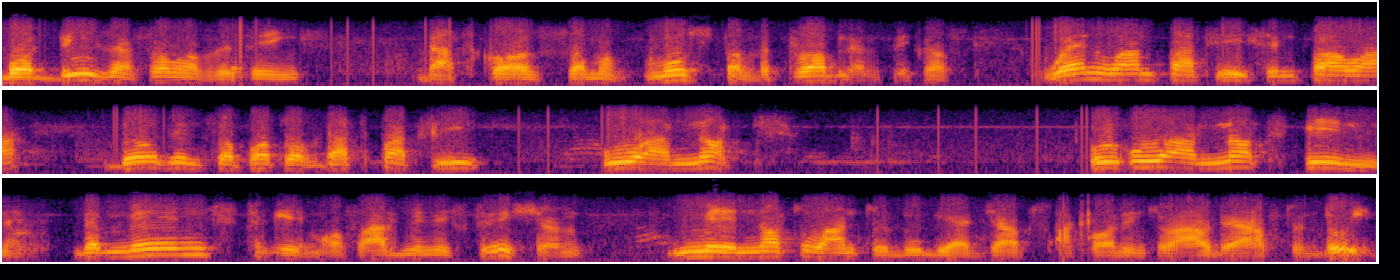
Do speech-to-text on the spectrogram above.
But these are some of the things that cause some of most of the problems because when one party is in power, those in support of that party who are not who, who are not in the mainstream of administration may not want to do their jobs according to how they have to do it.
